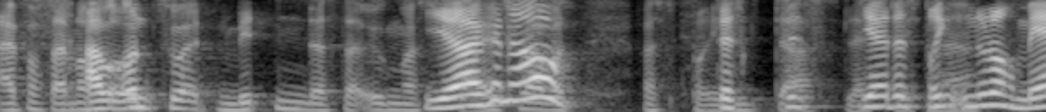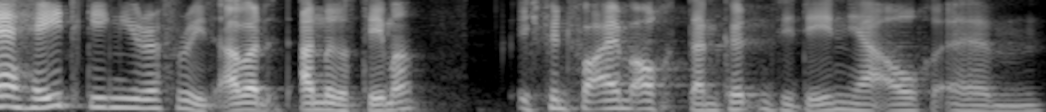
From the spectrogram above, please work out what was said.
Einfach dann noch Aber so und, zu admitten, dass da irgendwas ja, genau. War, was, was, bringt das? das, das ja, das bringt ne? nur noch mehr Hate gegen die Referees. Aber anderes Thema. Ich finde vor allem auch, dann könnten sie den ja auch ähm,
